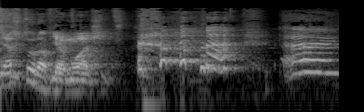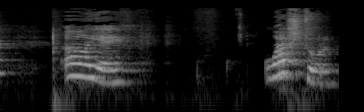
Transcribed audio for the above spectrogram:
Jaszczurow. Ja młasic. Ej, Ojej. Łaszczur.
